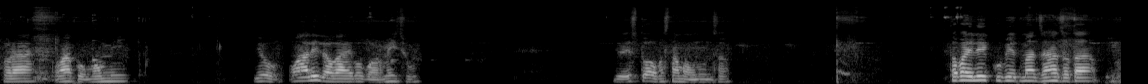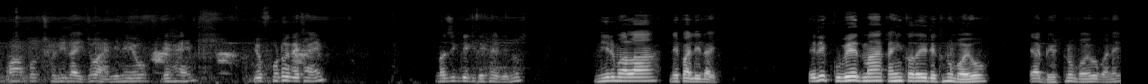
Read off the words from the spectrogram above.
छोरा उहाँको मम्मी यो उहाँले लगाएको घरमै छु। यो यस्तो अवस्थामा हुनुहुन्छ। तपाईँले कुवेतमा जहाँ जता उहाँको छोरीलाई जो हामीले यो देखायौँ यो फोटो देखायौँ नजिकदेखि देखाइदिनुहोस्। निर्मला नेपालीलाई यदि कुवेतमा कहीँ कतै देख्नुभयो या भेट्नुभयो भने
